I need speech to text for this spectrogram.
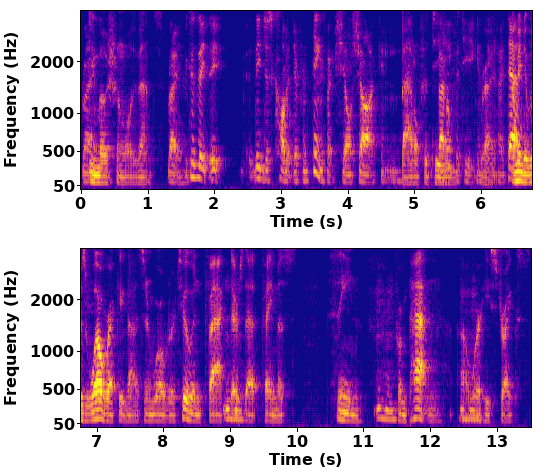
Right. emotional events. Right. Yeah. Because they, they they just called it different things like shell shock and Battle fatigue. Battle fatigue and right. things like that. Mm-hmm. I mean, it was well recognized in World War II. In fact, there's that famous scene from Patton uh, Mm-hmm. where he strikes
